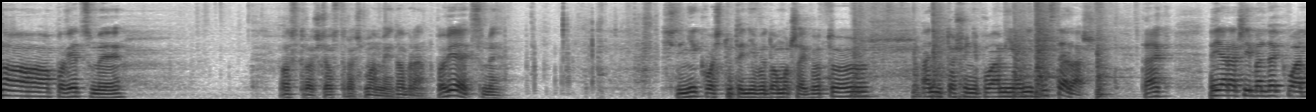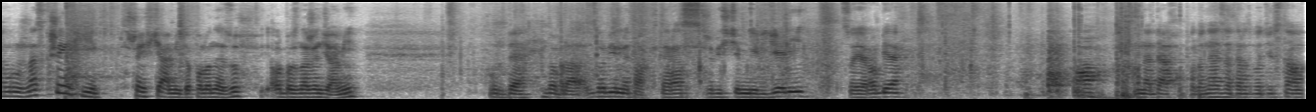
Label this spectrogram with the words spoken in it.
No, powiedzmy. Ostrość, ostrość mamy, dobra. Powiedzmy. Jeśli nie kłaść tutaj nie wiadomo czego, to ani to się nie połamie, ani ten stelaż. Tak? No ja raczej będę kładł różne skrzynki z częściami do polonezów albo z narzędziami. Kurde, dobra, zrobimy tak teraz, żebyście mnie widzieli, co ja robię. O, na dachu poloneza teraz będzie stał.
